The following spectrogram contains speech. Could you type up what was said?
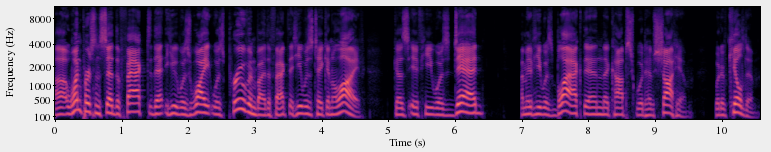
Uh, one person said the fact that he was white was proven by the fact that he was taken alive. Because if he was dead, I mean, if he was black, then the cops would have shot him, would have killed him.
